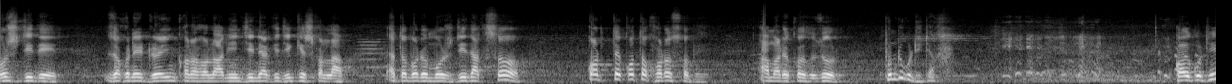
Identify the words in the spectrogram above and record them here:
মসজিদের যখন এই ড্রয়িং করা হলো, আমি ইঞ্জিনিয়ারকে জিজ্ঞেস করলাম এত বড় মসজিদ আঁকছো, করতে কত খরচ হবে? আমারে কয়, হুজুর, পনেরো কোটি টাকা। কয় কোটি?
